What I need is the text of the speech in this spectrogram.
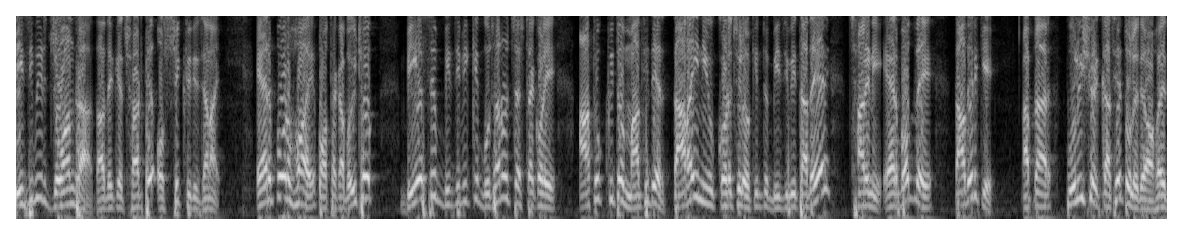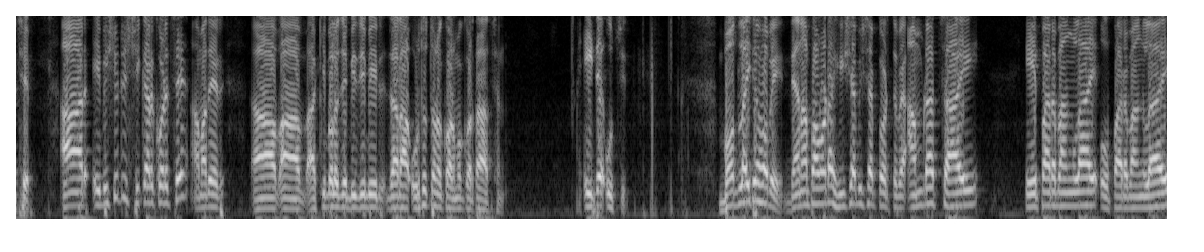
বিজিবির জওয়ানরা তাদেরকে ছাড়তে অস্বীকৃতি জানায়। এরপর হয় পতাকা বৈঠক। বিএসএফ বিজিবিকে বোঝানোর চেষ্টা করে আটককৃত মাঝিদের তারাই নিয়োগ করেছিল, কিন্তু বিজিবি তাদের ছাড়েনি। এর বদলে তাদেরকে আপনার পুলিশের কাছে তুলে দেওয়া হয়েছে। আর এই বিষয়টি স্বীকার করেছে আমাদের কি বলে যে বিজিবির যারা ঊর্ধ্বতন কর্মকর্তা আছেন। এইটা উচিত। বদলাইতে হবে, দেনা পাওয়াটা হিসাব হিসাব করতে হবে। আমরা চাই এপার বাংলায় ওপার বাংলায়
